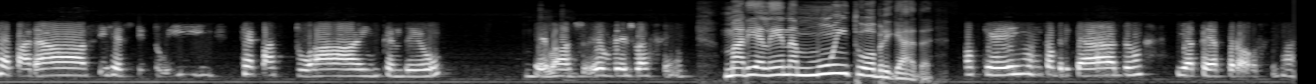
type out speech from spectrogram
reparar, se restituir, repactuar, entendeu? Eu acho, eu vejo assim. Maria Helena, muito obrigada. Ok, muito obrigado e até a próxima.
